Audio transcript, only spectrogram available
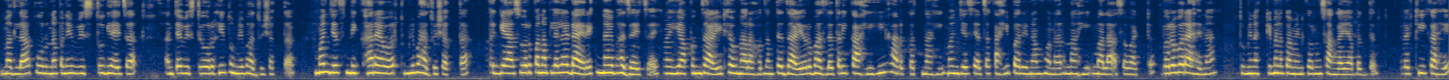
मधला पूर्णपणे विस्तू घ्यायचा आणि त्या विस्तूवरही तुम्ही भाजू शकता. म्हणजेच निखाऱ्यावर तुम्ही भाजू शकता. तर गॅसवर पण आपल्याला डायरेक्ट नाही भाजायचं आहे ही आपण जाळी ठेवणार आहोत आणि त्या जाळीवर भाजलं तरी काहीही हरकत नाही. म्हणजेच याचा काही परिणाम होणार नाही मला असं वाटतं. बरोबर आहे ना? तुम्ही नक्की मला कमेंट करून सांगा याबद्दल. तर ठीक आहे.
